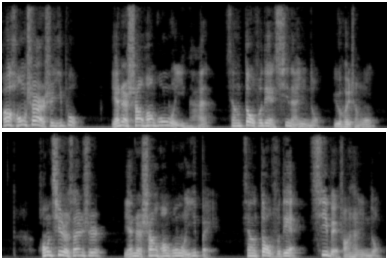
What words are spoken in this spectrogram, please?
和红十二师一部沿着商黄公路以南向豆腐店西南运动，迂回成功。红七十三师沿着商黄公路以北向豆腐店西北方向运动，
